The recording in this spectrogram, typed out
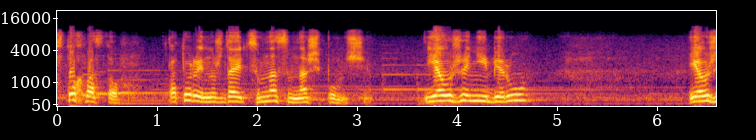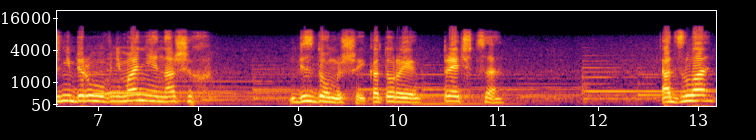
100 хвостов, которые нуждаются в нас и в нашей помощи. Я уже не беру, я уже не беру во внимание наших бездомышей, которые прячутся от зла,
